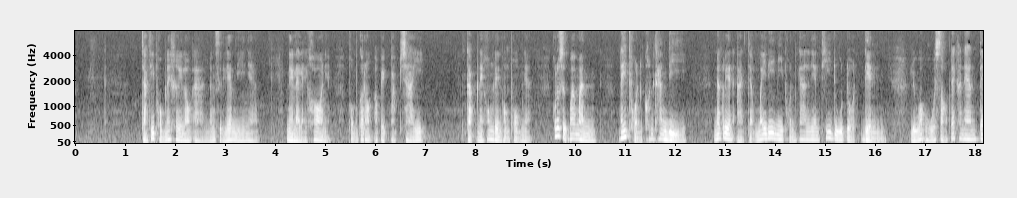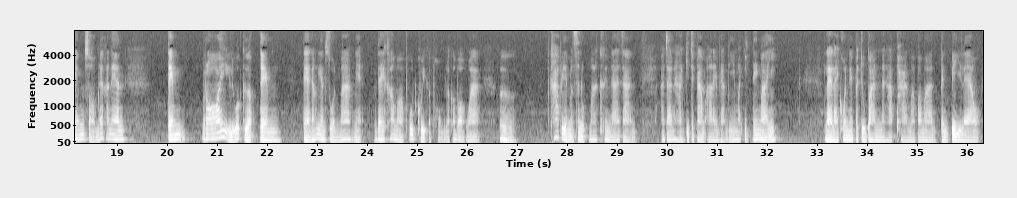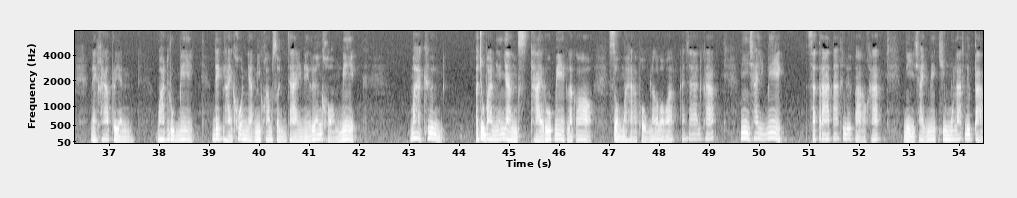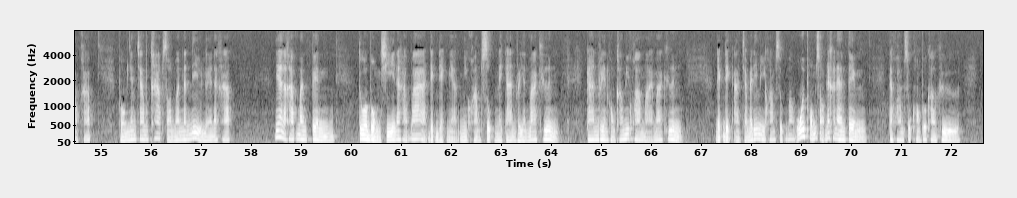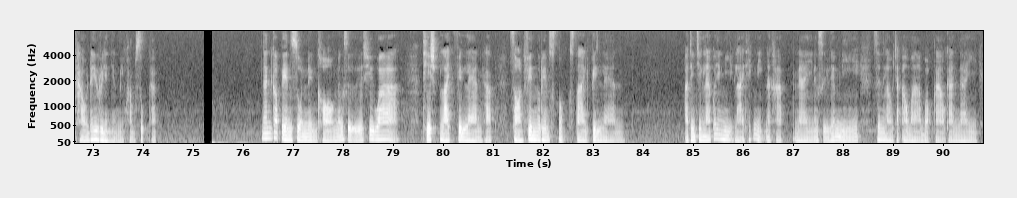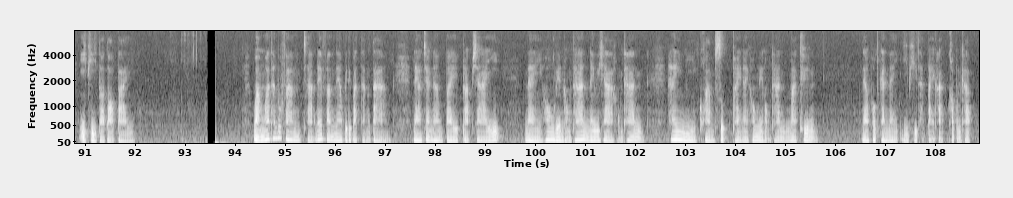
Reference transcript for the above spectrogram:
จากที่ผมได้เคยลองอ่านหนังสือเล่มนี้เนี่ย ในหลาย ๆ ข้อเนี่ย ผมก็ลองเอาไปปรับใช้กับในห้องเรียนของผมเนี่ย ก็รู้สึกว่ามันได้ผลค่อนข้างดี นักเรียนอาจจะไม่ได้มีผลการเรียนที่ดูโดดเด่น หรือว่าโอ้โหสอบได้คะแนนเต็มสอบได้คะแนนเต็มร้อยหรือว่าเกือบเต็ม แต่นักเรียนส่วนมากเนี่ยได้เข้ามาพูดคุยกับผม แล้วก็บอกว่า เออค่าเรียนมันสนุกมากขึ้นนะอาจารย์ อาจารย์หากิจกรรมอะไรแบบนี้มาอีกได้ไหม หลาย ๆ คนในปัจจุบันนะครับ ผ่านมาประมาณเป็นปีแล้ว ในคาบเรียนวาดรูปเมฆเด็กหลายคนเนี่ยมีความสนใจในเรื่องของเมฆมากขึ้น ปัจจุบันนี้ยังถ่ายรูปเมฆแล้วก็ส่งมาหาผม แล้วก็บอกว่าอาจารย์ครับ นี่ใช่เมฆสตราตัสหรือเปล่าครับ นี่ใช่เมฆคิวมูลัสหรือเปล่าครับ ผมยังจำคาบสอนวันนั้นนี่อยู่เลยนะครับ เนี่ยแหละครับมันเป็นตัวบ่งชี้นะครับว่าเด็กๆเนี่ยมีความสุขในการเรียนมากขึ้น การเรียนของเขามีความหมายมากขึ้น เด็กๆอาจจะไม่ได้มีความสุขว่าโอ้ยผมสอบได้คะแนนเต็ม แต่ความสุขของพวกเขาคือ เขาได้เรียนอย่างมีความสุขครับ นั่นก็เป็นส่วนหนึ่งของหนังสือชื่อว่า Teach Like Finland ครับ สอนฟินเรียนสนุกสไตล์ฟินแลนด์อะจริง ๆ แล้วก็ยังมีอีกหลายเทคนิคนะครับ ในหนังสือเล่มนี้ ซึ่งเราจะเอามาบอกกล่าวกันใน EP ต่อ ๆ ไป หวังว่าท่านผู้ฟังจะได้ฟังแนวปฏิบัติต่างๆ แล้วจะนำไปปรับใช้ในห้องเรียนของท่านในวิชาของท่าน ให้มีความสุขภายในห้องเรียนของท่านมากขึ้น แล้วพบกันใน EP ถัดไปครับ ขอบคุณครับ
